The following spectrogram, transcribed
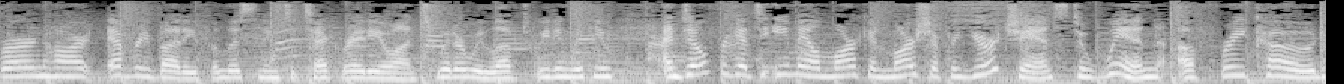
Bernhardt, everybody for listening to Tech Radio on Twitter. We love tweeting with you. And don't forget to email Mark and Marsha for your chance to win a free code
